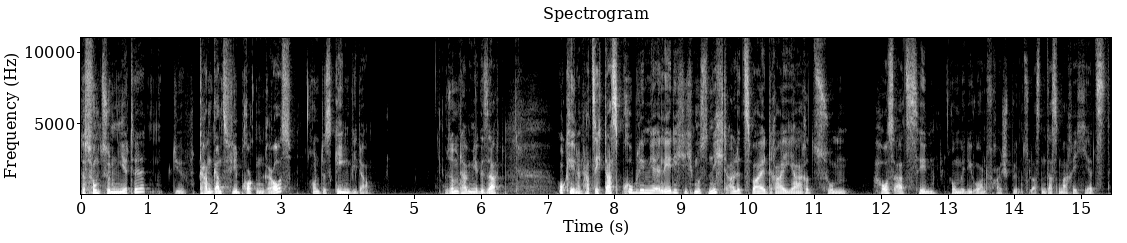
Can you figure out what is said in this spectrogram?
Das funktionierte. Die kamen ganz viel Brocken raus und es ging wieder. Somit habe ich mir gesagt, okay, dann hat sich das Problem mir erledigt. Ich muss nicht alle zwei, drei Jahre zum Hausarzt hin, um mir die Ohren freispülen zu lassen. Das mache ich jetzt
